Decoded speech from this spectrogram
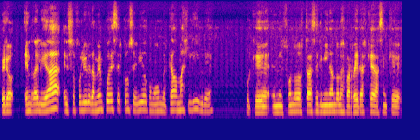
Pero en realidad el software libre también puede ser concebido como un mercado más libre porque en el fondo estás eliminando las barreras que hacen que,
